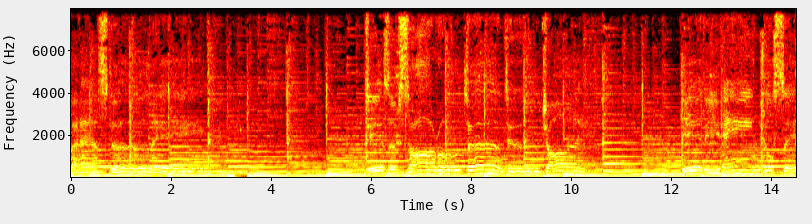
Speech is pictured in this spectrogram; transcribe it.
Master lay. Tears of sorrow turn to joy. Hear the angels say,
